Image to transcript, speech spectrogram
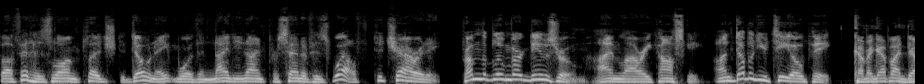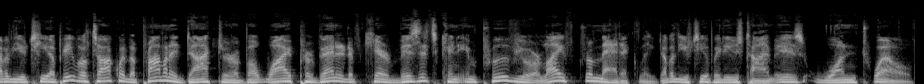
Buffett has long pledged to donate more than 99% of his wealth to charity. From the Bloomberg Newsroom, I'm Larry Kofsky on WTOP. Coming up on WTOP, we'll talk with a prominent doctor about why preventative care visits can improve your life dramatically. WTOP News Time is 112.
